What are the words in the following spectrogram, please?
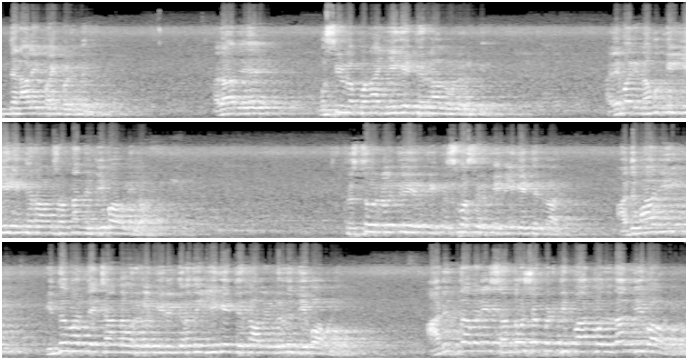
இந்த நாளை பயன்படுத்துங்க அதாவது முஸ்லீம்ல போனா ஈகை திருநாள் ஒன்று இருக்கு. அதே மாதிரி நமக்கு ஈகை திருநாள் சொன்னா இந்த தீபாவளி தான். கிறிஸ்தவர்களுக்கு இருக்கு கிறிஸ்துமஸ் இருக்கு ஈகை திருநாள். அது மாதிரி இந்து மதத்தை சார்ந்தவர்களுக்கு இருக்கிறது ஈகை திருநாள் என்றது தீபாவளி. அடுத்தவரை சந்தோஷப்படுத்தி பார்ப்பது தான் தீபாவளி.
